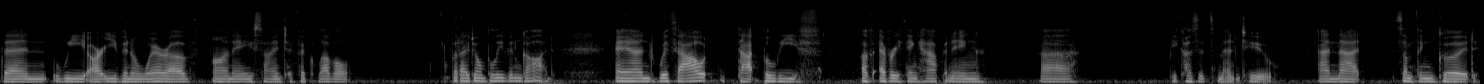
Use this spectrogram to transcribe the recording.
than we are even aware of on a scientific level. But I don't believe in God. And without that belief of everything happening uh, because it's meant to, and that something good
